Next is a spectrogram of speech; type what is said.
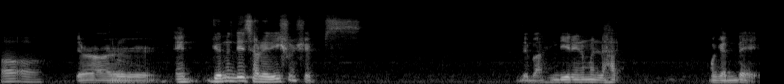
Oo. There are, and ganun din sa relationships. 'Di ba? Hindi rin naman lahat maganda eh.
